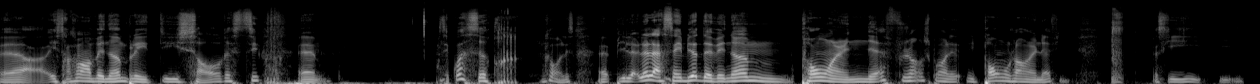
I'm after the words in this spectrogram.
euh, il se transforme en Venom, puis il, sort, esti. Euh, c'est quoi ça? Euh, puis là, la symbiote de Venom pond un œuf, genre, je sais pas, il pond genre un œuf. parce qu'il. il-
